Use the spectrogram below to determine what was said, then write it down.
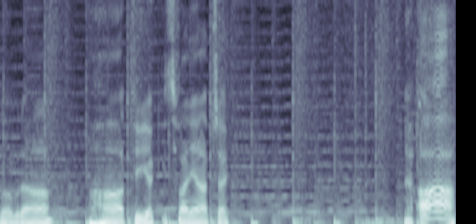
Dobra. Aha, ty jaki cwaniaczek. A!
